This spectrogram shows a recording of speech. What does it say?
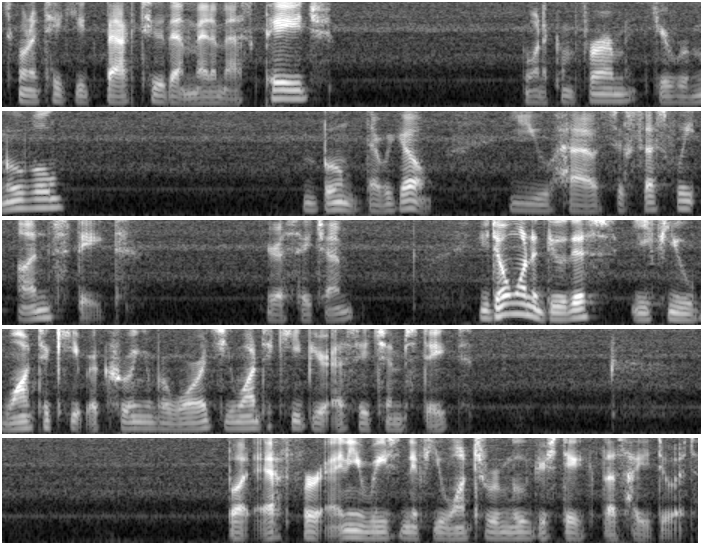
It's going to take you back to that MetaMask page. You want to confirm your removal. boom, there we go. You have successfully unstaked your SHM. You don't want to do this if you want to keep accruing rewards. You want to keep your SHM staked. But if for any reason, if you want to remove your stake, that's how you do it.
